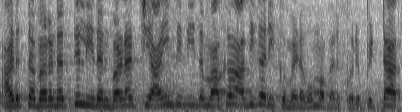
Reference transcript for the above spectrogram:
அடுத்த வருடத்தில் இதன் வளர்ச்சி ஐந்து வீதமாக அதிகரிக்கும் எனவும் அவர் குறிப்பிட்டார்.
